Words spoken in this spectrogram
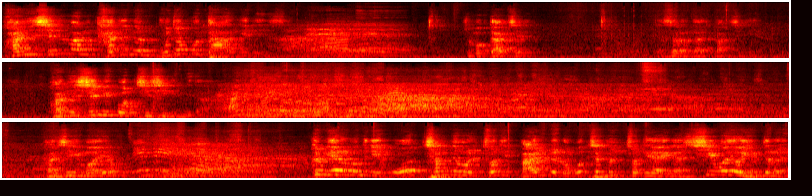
관심만 가지면 무조건 다 알게 돼 있어. 다치 사람 다시 박치기야 관심이 곧 지식입니다 관심이 뭐예요? 그럼 여러분들이 5천 명을 조직 마을별로 5천 명 조직하기가 쉬워요 힘들어요?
